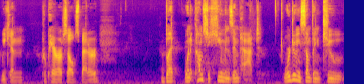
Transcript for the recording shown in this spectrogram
We can prepare ourselves better. But when it comes to humans' impact, we're doing something to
